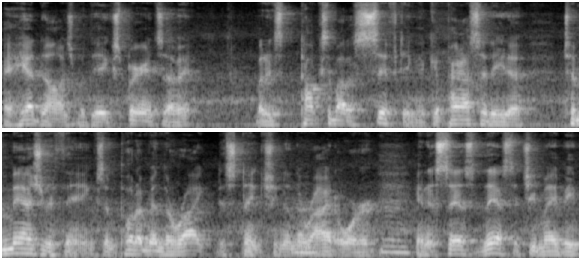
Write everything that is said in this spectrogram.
a head knowledge, but the experience of it. But it talks about a sifting, a capacity to to measure things and put them in the right distinction in the mm. right order. Mm. And it says this that you may be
